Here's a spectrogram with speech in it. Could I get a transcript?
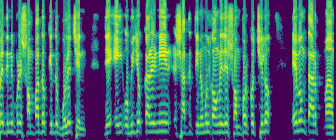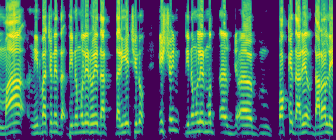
মেদিনীপুরের সম্পাদক কিন্তু বলেছেন যে এই অভিযোগকারিনীর সাথে তৃণমূল কংগ্রেসের সম্পর্ক ছিল এবং তার মা নির্বাচনে তৃণমূলের হয়ে দাঁড়িয়েছিল। নিশ্চয়ই তৃণমূলের পক্ষে দাঁড়িয়ে দাঁড়ালে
